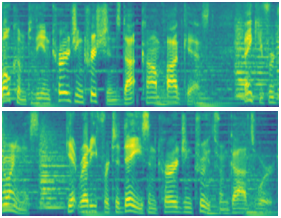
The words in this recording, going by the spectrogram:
Welcome to the encouragingchristians.com podcast. Thank you for joining us. Get ready for today's encouraging truth from God's Word.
